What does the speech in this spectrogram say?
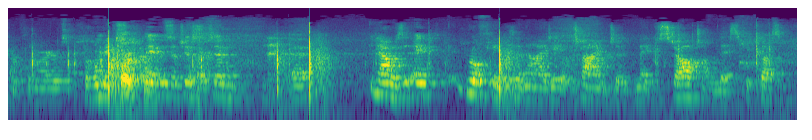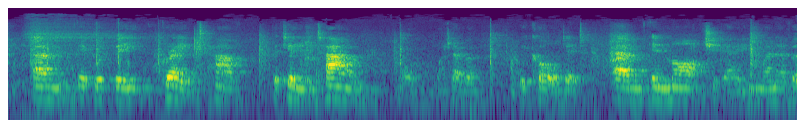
Councillor Murray was before me. Sorry. It was just, um, uh, now is it roughly is an ideal time to make a start on this because um, it would be great to have the clean town or whatever we called it um, in March again whenever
